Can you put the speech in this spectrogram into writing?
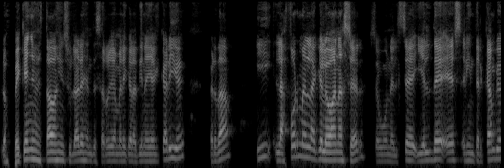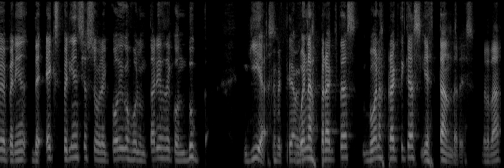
los pequeños estados insulares en desarrollo de América Latina y el Caribe, ¿verdad? Y la forma en la que lo van a hacer, según el C y el D, es el intercambio de, de experiencias sobre códigos voluntarios de conducta guías, buenas prácticas, buenas prácticas y estándares, ¿verdad?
